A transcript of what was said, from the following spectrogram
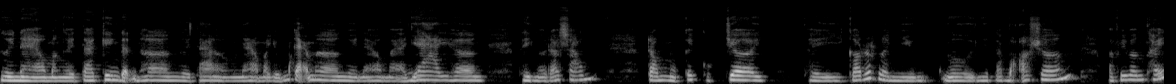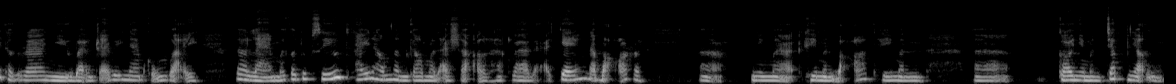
người nào mà người ta kiên định hơn, người ta nào mà dũng cảm hơn, người nào mà dai hơn thì người đó sống trong một cái cuộc chơi thì có rất là nhiều người người ta bỏ sớm. Và phi vân thấy thật ra nhiều bạn trẻ việt nam cũng vậy Tức là làm mới có chút xíu thấy nó không thành công là đã sợ hoặc là đã chán đã bỏ rồi. À, nhưng mà khi mình bỏ thì mình à, coi như mình chấp nhận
